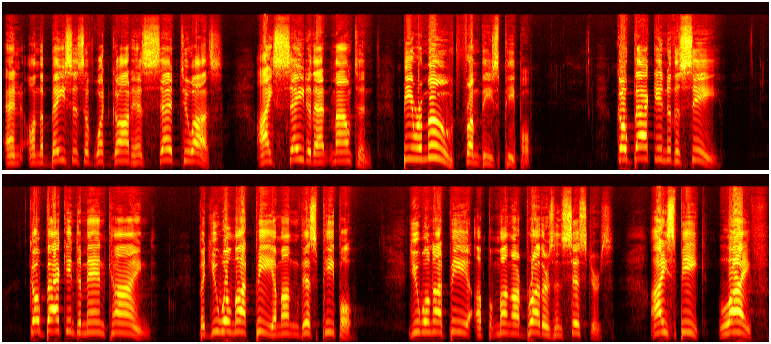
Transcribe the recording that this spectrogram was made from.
And on the basis of what God has said to us, I say to that mountain, Be removed from these people. Go back into the sea. Go back into mankind. But you will not be among this people. You will not be among our brothers and sisters. I speak life.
